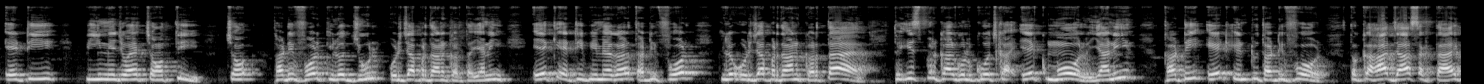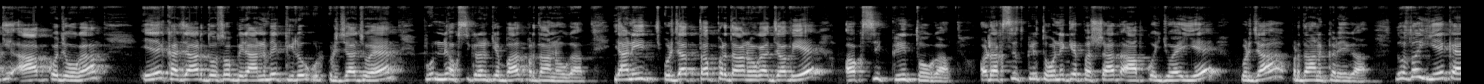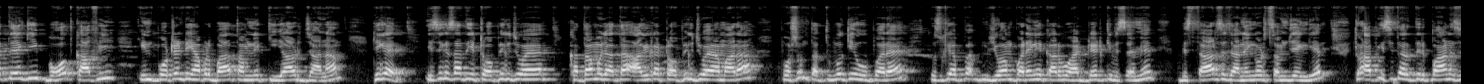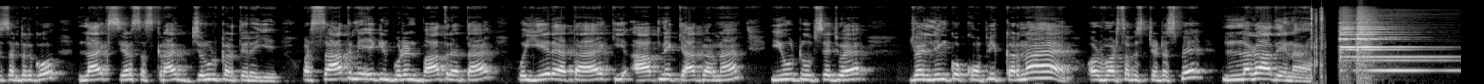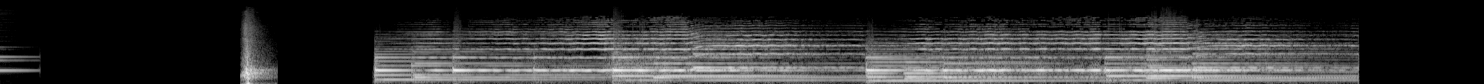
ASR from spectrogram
ए टी में जो है चौंती थर्टी फोर किलो जूल ऊर्जा प्रदान करता है। यानी एक एटीपी में अगर थर्टी फोर किलो ऊर्जा प्रदान करता है तो इस प्रकार ग्लूकोज का एक मोल, यानी thirty eight into thirty four तो कहा जा सकता है कि आपको जो होगा, एक हज़ार दो सौ बिरानवे किलो ऊर्जा जो है पुण्य ऑक्सीकरण के बाद प्रदान होगा। यानी ऊर्जा तब प्रदान होगा जब ये ऑक्सीकृत होगा। और ऑक्सीकृत होने के पश्चात आपको जो है ये ऊर्जा प्रदान करेगा। दोस्तों, ये कहते हैं कि बहुत काफ़ी इंपॉर्टेंट यहाँ पर बात हमने किया और जाना। ठीक है, इसी के साथ ये टॉपिक जो है ख़त्म हो जाता है। आगे का टॉपिक जो है हमारा पोषण तत्वों के ऊपर है। तो उसके जो हम पढ़ेंगे कार्बोहाइड्रेट के विषय में, विस्तार से जानेंगे और समझेंगे। तो आप इसी तरह त्रिपान सेंटर को लाइक शेयर सब्सक्राइब ज़रूर करते रहिए। और साथ में एक इम्पोर्टेंट बात रहता है, वो ये रहता है कि आपने क्या करना है? यूट्यूब से जो है जो है लिंक को कॉपी करना है और व्हाट्सअप स्टेटस पे लगा देना है।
